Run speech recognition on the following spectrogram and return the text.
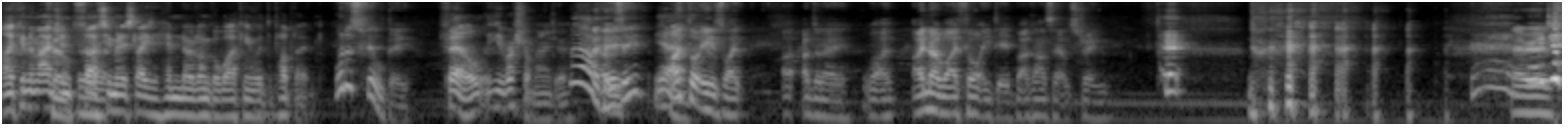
I can imagine Phil, 30 minutes later him no longer working with the public. What does Phil do? Phil, he's a restaurant manager. No, I Oh, is he? Yeah. I thought he was like. I, I don't know. What I, I know what I thought he did, but I can't say it on stream. There he is.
